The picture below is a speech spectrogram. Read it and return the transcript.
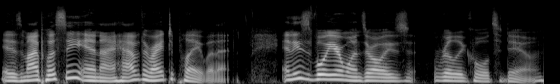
it is my pussy and I have the right to play with it. And these voyeur ones are always really cool to do.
